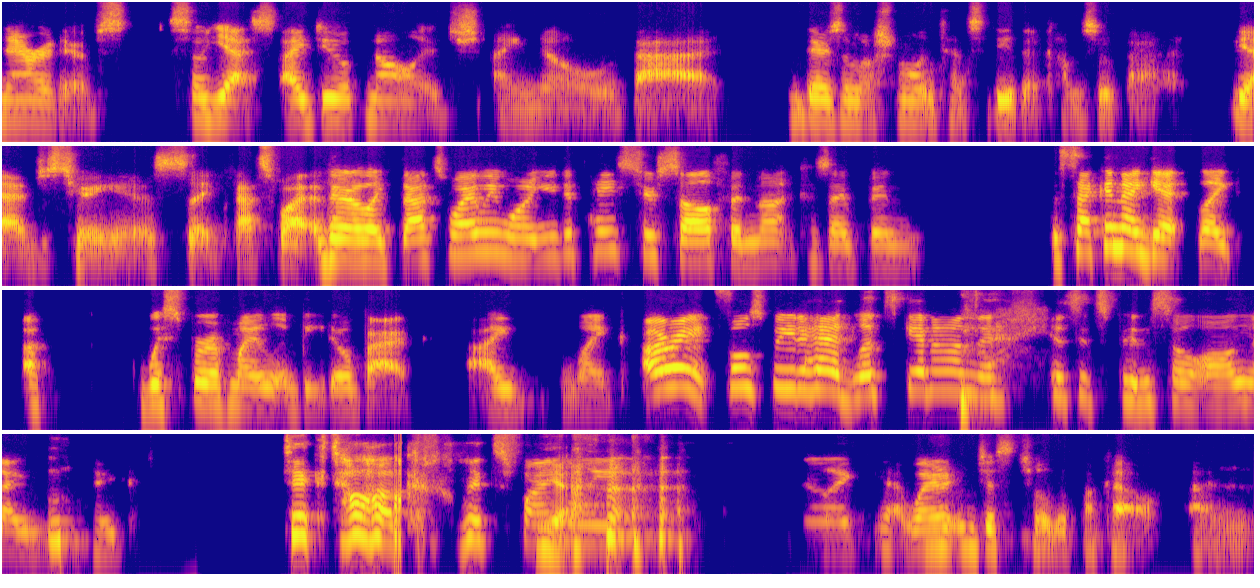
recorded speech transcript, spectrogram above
narratives so yes i do acknowledge i know that there's emotional intensity that comes with that yeah, I'm just hearing it. It's like that's why they're like that's why we want you to pace yourself and not because I've been the second I get like a whisper of my libido back, I'm like all right, full speed ahead. Let's get on this because it's been so long. I'm like TikTok. Let's finally. Yeah. They're like, yeah, why don't you just chill the fuck out and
